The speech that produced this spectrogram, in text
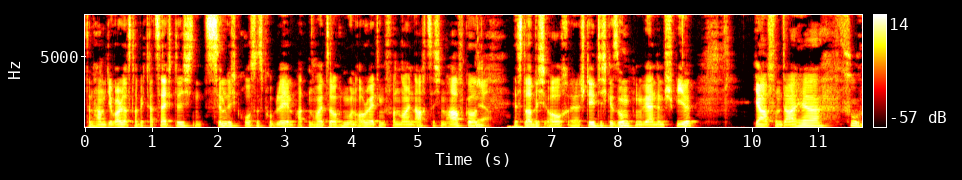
dann haben die Warriors, glaube ich, tatsächlich ein ziemlich großes Problem. Hatten heute auch nur ein O-Rating von 89 im Halfcourt. Ja. Ist, glaube ich, auch äh, stetig gesunken während dem Spiel. Ja, von daher, puh,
